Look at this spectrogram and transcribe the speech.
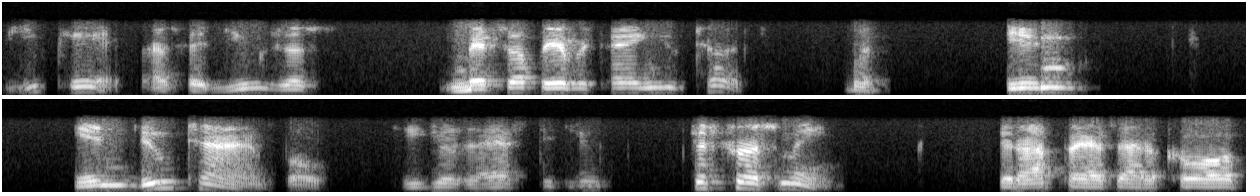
You can't. I said, you just mess up everything you touch. But in in due time, folks, He just asked that you, just trust me. Did I pass out a call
